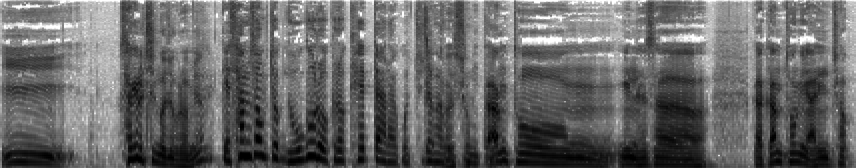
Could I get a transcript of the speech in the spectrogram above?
이 사기를 친 거죠 그러면? 삼성 쪽 요구로 그렇게 했다라고 주장하고 그렇죠. 있습니다. 깡통인 회사 가 깡통이 아닌 척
